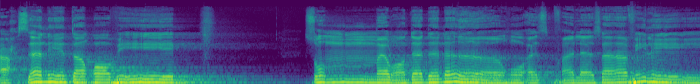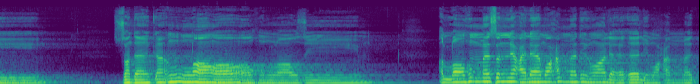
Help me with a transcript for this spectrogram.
أحسن تقويم. ثم رددناه أسفل سافلين. صدق الله العظيم. اللهم صل على محمد وعلى آل محمد.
